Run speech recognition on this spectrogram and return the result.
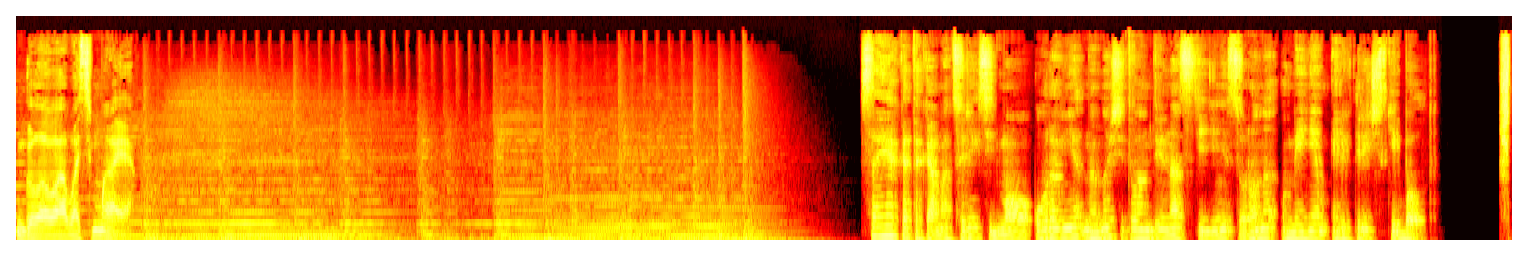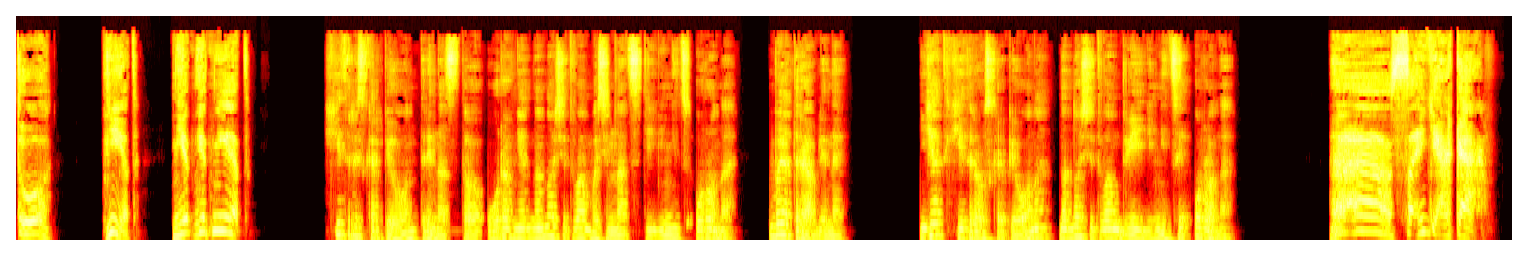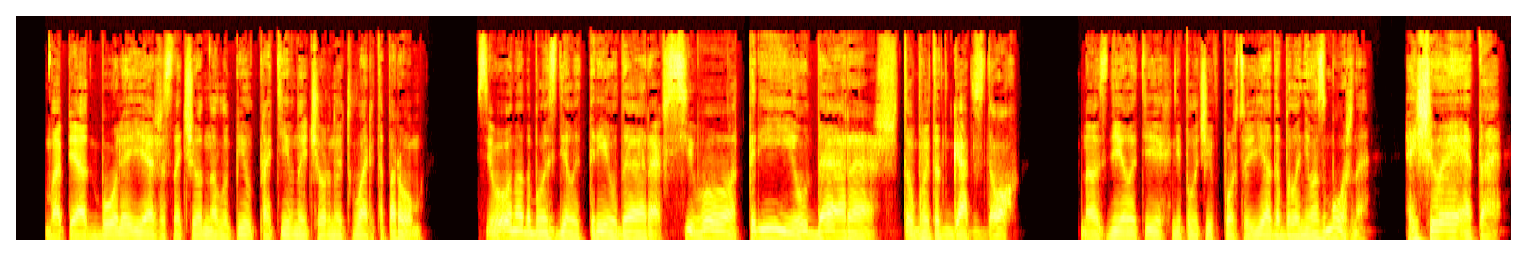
Глава восьмая Саяка Такамацури седьмого уровня наносит вам 12 единиц урона умением электрический болт. Что? Нет! Нет, нет, нет! Хитрый скорпион 13 уровня наносит вам 18 единиц урона. Вы отравлены. Яд хитрого скорпиона наносит вам 2 единицы урона. а, -а, -а Саяка! Вопя от боли, я ожесточенно лупил противную черную тварь топором. Всего надо было сделать три удара, всего три удара, чтобы этот гад сдох. Но сделать их, не получив порцию яда, было невозможно. А еще это...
